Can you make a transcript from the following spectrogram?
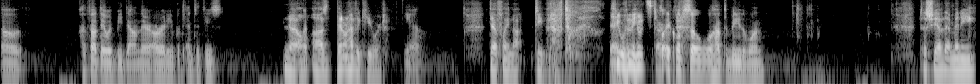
Oh. I thought they would be down there already with entities. No, uh, they don't have the keyword. Yeah. Definitely not deep enough. Okay. You wouldn't even So start. Eclipso will have to be the one. Does she have that many?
